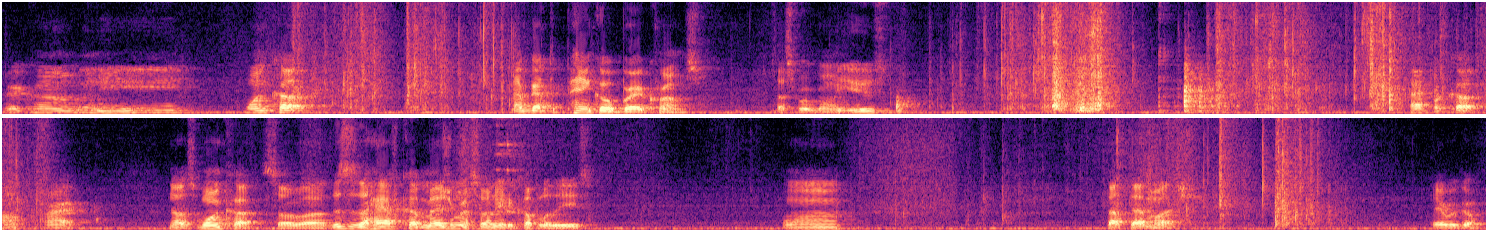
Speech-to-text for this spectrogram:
Breadcrumbs, we need one cup. I've got the panko breadcrumbs. That's what we're going to use. Half a cup, huh? All right. No, it's one cup. So uh, this is a half cup measurement, so I need a couple of these. One, about that much. There we go.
